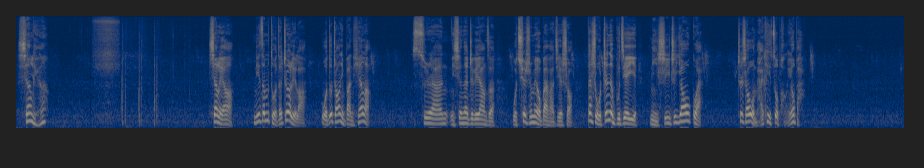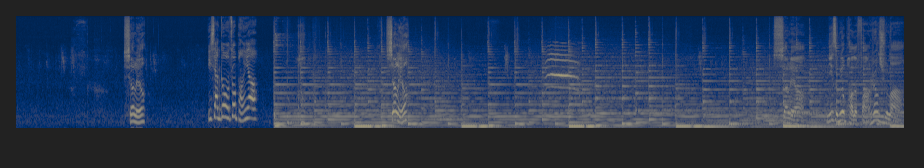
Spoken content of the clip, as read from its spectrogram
香菱，香菱，你怎么躲在这里了？我都找你半天了。虽然你现在这个样子，我确实没有办法接受，但是我真的不介意你是一只妖怪，至少我们还可以做朋友吧。香菱。你想跟我做朋友？香菱，香菱，你怎么又跑到房上去了？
